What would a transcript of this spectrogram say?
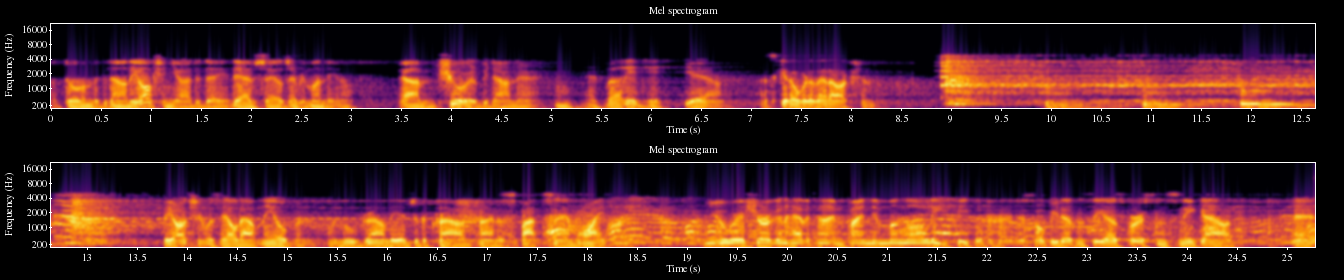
I told him to go down to the auction yard today. They have sales every Monday, you know. I'm sure he'll be down there. Hmm? That's about it, Jace. Yeah. Let's get over to that auction. The auction was held out in the open. We moved around the edge of the crowd trying to spot Sam White. You know, we're sure going to have a time finding him among all these people. I just hope he doesn't see us first and sneak out. Hey,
